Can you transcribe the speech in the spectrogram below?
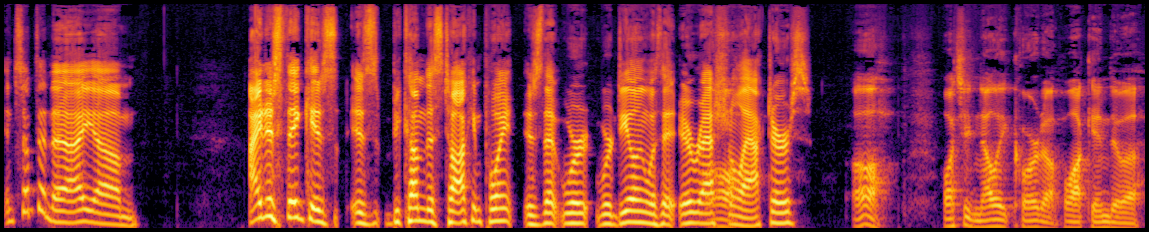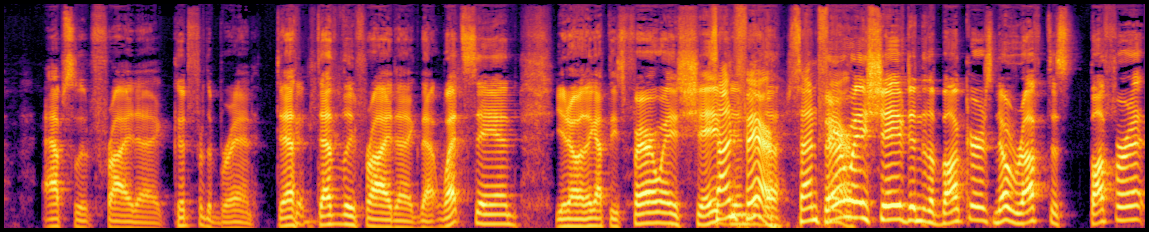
and something that I um, I just think is is become this talking point is that we're we're dealing with irrational Oh. actors. Oh, watching Nelly Korda walk into a absolute fried egg. Good for the brand. Death, fried egg. That wet sand. You know they got these fairways shaved. It's unfair. Into It's unfair. the, fairways shaved into the bunkers. No rough to buffer it.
